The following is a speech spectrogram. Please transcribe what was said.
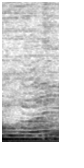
Oh.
